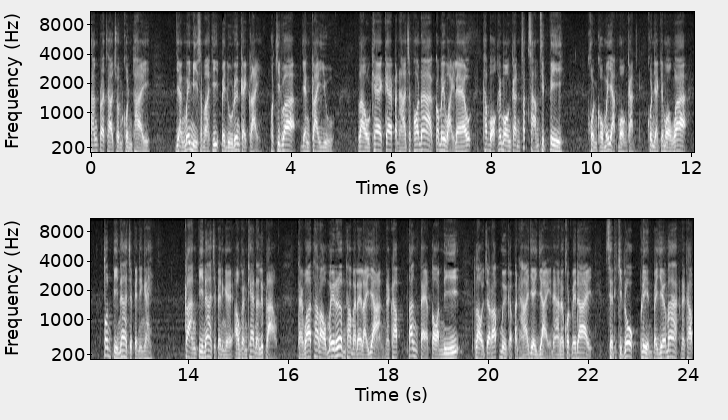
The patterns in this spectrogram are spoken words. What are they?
ทั้งประชาชนคนไทย ยังไม่มีสมาธิไปดูเรื่องไกลๆเพราะคิดว่ายังไกลอยู่ เราแค่แก้ปัญหาเฉพาะหน้าก็ไม่ไหวแล้ว ถ้าบอกให้มองกันสัก 30 ปี คนคงไม่อยากมองกัน คนอยากจะมองว่าต้นปีหน้าจะเป็นยังไง กลางปีหน้าจะเป็นยังไง เอากันแค่นั้นหรือเปล่า แต่ว่าถ้าเราไม่เริ่มทำอะไรหลายอย่างนะครับตั้งแต่ตอนนี้เราจะรับมือกับปัญหาใหญ่ ๆ ในอนาคตไม่ได้ เศรษฐกิจโลกเปลี่ยนไปเยอะมากนะครับ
